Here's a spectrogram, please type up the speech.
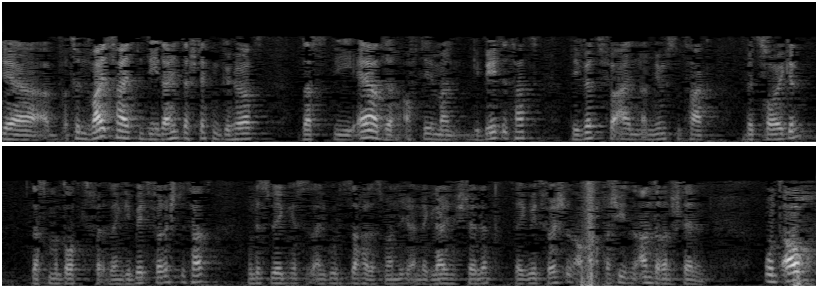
der, zu den Weisheiten, die dahinter stecken, gehört, dass die Erde, auf der man gebetet hat, die wird für einen am jüngsten Tag bezeugen dass man dort sein Gebet verrichtet hat. Und deswegen ist es eine gute Sache, dass man nicht an der gleichen Stelle sein Gebet verrichtet, auch an verschiedenen anderen Stellen. Und auch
